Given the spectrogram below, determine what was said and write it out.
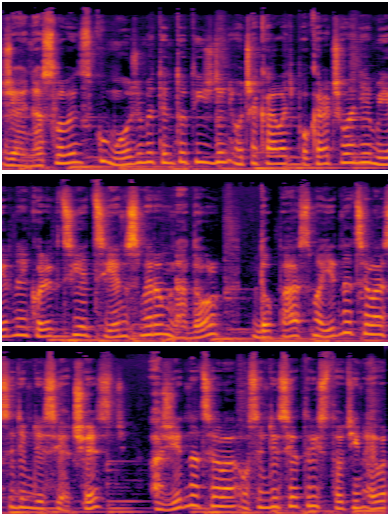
že aj na Slovensku môžeme tento týždeň očakávať pokračovanie miernej korekcie cien smerom nadol do pásma 1,76 až 1,83 eur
